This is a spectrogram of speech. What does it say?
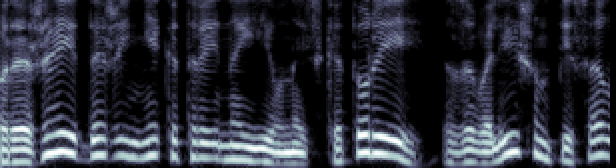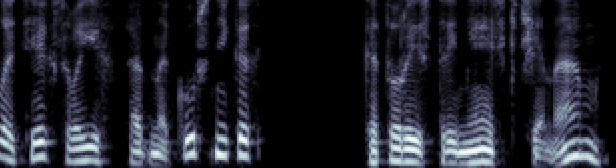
Поражает даже некоторая наивность, которой Завалишин писал о тех своих однокурсниках, которые, стремясь к чинам,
